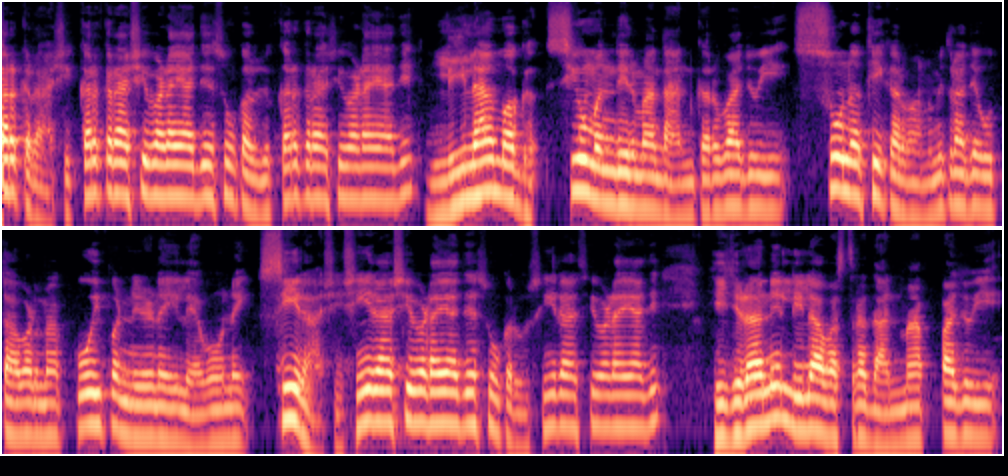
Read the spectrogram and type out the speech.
કર્ક રાશિ. કર્ક રાશિવાળાએ આજે શું કરવું જોઈએ કર્ક રાશિવાળાએ આજે લીલા મગ શિવ મંદિરમાં દાન કરવા જોઈએ. શું નથી કરવાનું? મિત્રો, આજે ઉતાવળમાં કોઈ પણ નિર્ણય લેવો નહીં. સિંહ રાશિ. સિંહ રાશિવાળાએ આજે શું કરવું? સિંહ રાશિવાળાએ આજે હિજડાને લીલા વસ્ત્ર દાનમાં આપવા જોઈએ.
